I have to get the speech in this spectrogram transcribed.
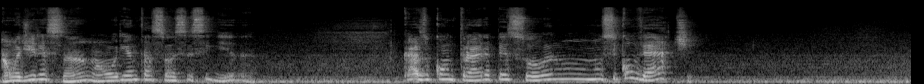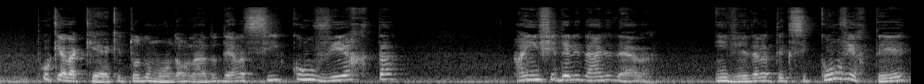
Há uma direção, há uma orientação a ser seguida. Caso contrário, a pessoa não, não se converte porque ela quer que todo mundo ao lado dela se converta à infidelidade dela, em vez dela ter que se converter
